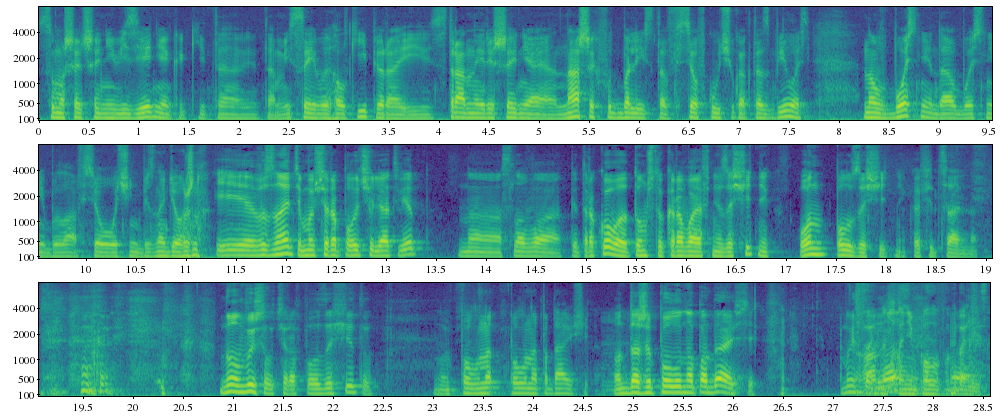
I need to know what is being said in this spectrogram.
сумасшедшее невезение, какие-то э, там и сейвы голкипера, и странные решения наших футболистов, все в кучу как-то сбилось. Но в Боснии, да, в Боснии было все очень безнадежно. И вы знаете, мы вчера получили ответ на слова Петракова о том, что Караваев не защитник, он полузащитник официально. Но он вышел вчера в полузащиту. Ну, Полуна- полунападающий. Он даже полунападающий. Мы Главное, что согласны. не полуфутболист.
